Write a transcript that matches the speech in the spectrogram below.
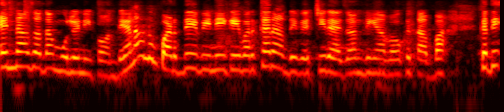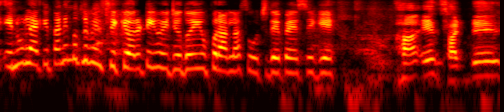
ਇੰਨਾ ਜ਼ਿਆਦਾ ਮੁੱਲ ਨਹੀਂ ਪਾਉਂਦੇ ਹਨਾ? ਉਹਨੂੰ ਪੜ੍ਹਦੇ ਵੀ ਨਹੀਂ ਕਈ ਵਾਰ ਘਰਾਂ ਦੇ ਵਿੱਚ ਹੀ ਰਹਿ ਜਾਂਦੀਆਂ ਵਾ ਉਹ ਕਿਤਾਬਾਂ। ਕਦੇ ਇਹਨੂੰ ਲੈ ਕੇ ਤਾਂ ਨਹੀਂ ਮਤਲਬ ਇਨਸਿਕਿਉਰਿਟੀ ਹੋਈ ਜਦੋਂ ਇਹ ਉਪਰਾਲਾ ਸੋਚਦੇ ਪਏ ਸੀਗੇ? ਹਾਂ ਇਹ ਸਾਡੇ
